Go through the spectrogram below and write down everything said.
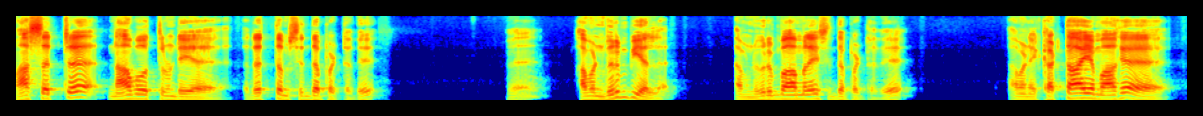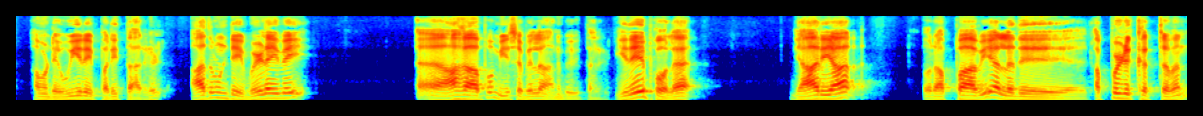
மாசற்ற நாபோத்தினுடைய இரத்தம் சிந்தப்பட்டது. அவன் விரும்பி அல்ல. அவன் விரும்பாமலே சிந்தப்பட்டது. அவனை கட்டாயமாக அவனுடைய உயிரை பறித்தார்கள். அதனுடைய விளைவை ஆகாப்பும் ஈசபேலும் அனுபவித்தார்கள். இதே போல யார் யார் ஒரு அப்பாவி அல்லது அப்பழுக்கற்றவன்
